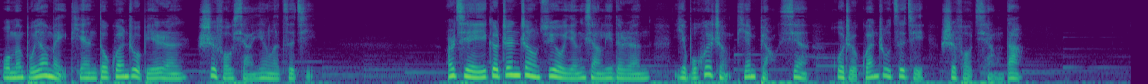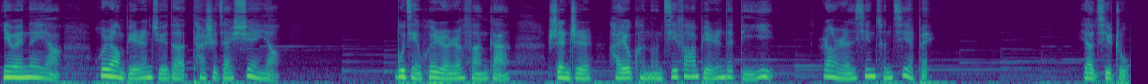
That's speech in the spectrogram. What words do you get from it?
我们不要每天都关注别人是否响应了自己。而且，一个真正具有影响力的人，也不会整天表现或者关注自己是否强大，因为那样会让别人觉得他是在炫耀，不仅会惹人反感，甚至还有可能激发别人的敌意，让人心存戒备。要记住。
